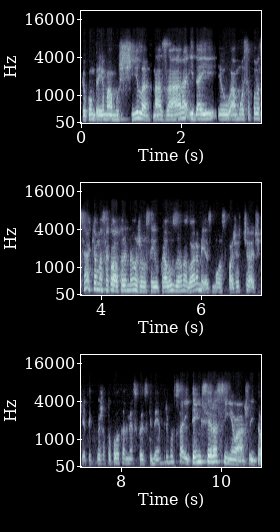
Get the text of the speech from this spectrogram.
eu comprei uma mochila na Zara e daí eu, a moça falou assim, ah, quer uma sacola? Eu falei, não, já vou sair com ela usando agora mesmo. Moça, pode tirar a etiqueta que eu já estou colocando minhas coisas aqui dentro e vou sair. Tem que ser assim, eu acho. Então,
